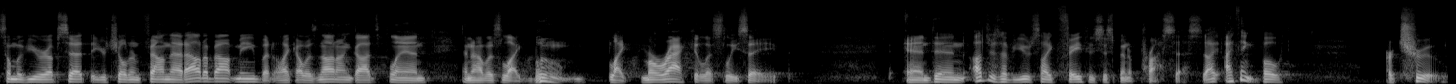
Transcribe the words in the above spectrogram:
Some of you are upset that your children found that out about me, but like I was not on God's plan, and I was like, boom, like miraculously saved. And then others of you, it's like faith has just been a process. I, I think both are true.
